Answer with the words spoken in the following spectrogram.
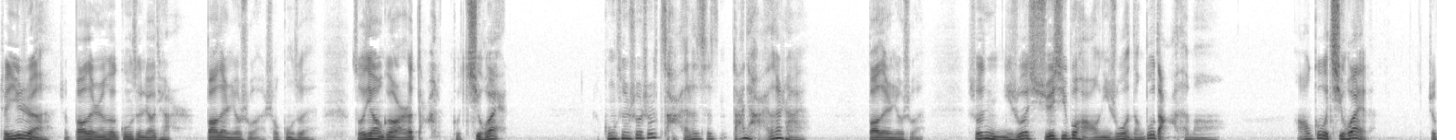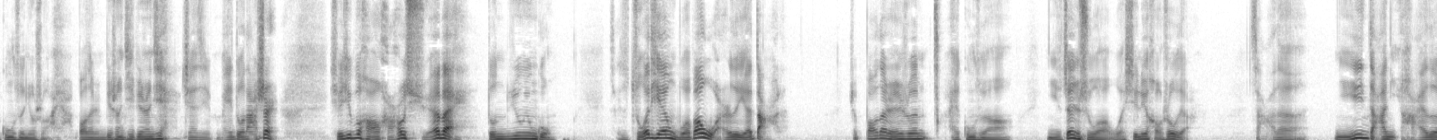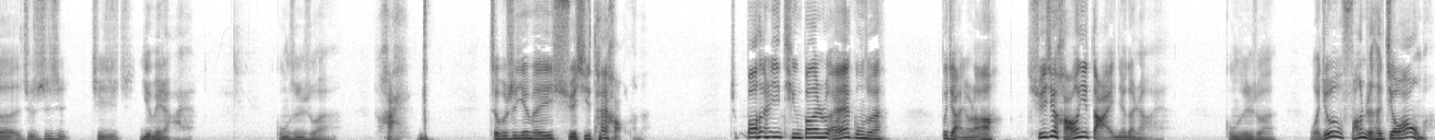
这一日啊，这包大人和公孙聊天包大人就说：“说公孙，昨天我给我儿子打了，给我气坏了。”公孙说：“这是咋的了？这打你孩子干啥呀？”包大人就说：“说你说学习不好，你说我能不打他吗？啊，给我气坏了。”这公孙就说：“哎呀，包大人别生气，别生气，这没多大事儿。学习不好，好好学呗，多用用功。昨天我把我儿子也打了。”这包大人说：“哎，公孙啊，你这说，我心里好受点咋的？你打你孩子，就是这这因为啥呀？”公孙说：“嗨，这不是因为学习太好了吗？”这包大人一听，包大人说：“哎，公孙，不讲究了啊！学习好，你打人家干啥呀？”公孙说：“我就防止他骄傲嘛。”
